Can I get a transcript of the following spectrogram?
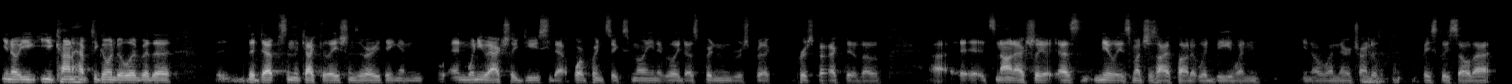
you know, you, you kind of have to go into a little bit of the, the depths and the calculations of everything, and and when you actually do see that 4.6 million, it really does put in respect, perspective of uh, it's not actually as nearly as much as I thought it would be when you know when they're trying to basically sell that.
